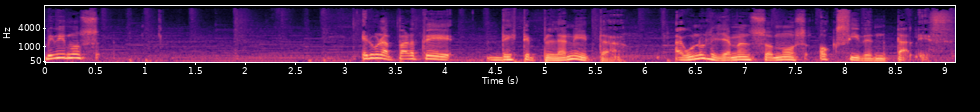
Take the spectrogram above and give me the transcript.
Vivimos en una parte de este planeta, algunos le llaman somos occidentales.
